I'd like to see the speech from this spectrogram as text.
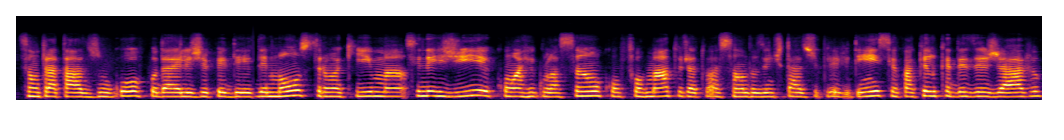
são tratados no corpo da LGPD demonstram aqui uma sinergia com a regulação, com o formato de atuação das entidades de previdência, com aquilo que é desejável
